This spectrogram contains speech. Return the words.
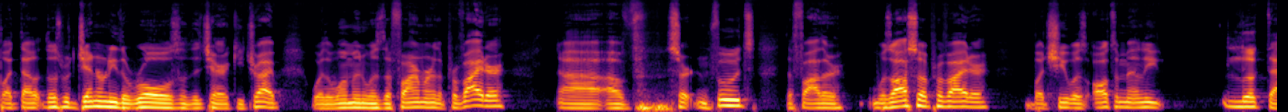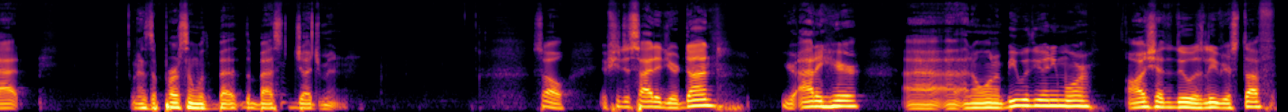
but th- those were generally the roles of the Cherokee tribe, where the woman was the farmer, the provider uh, of certain foods. The father was also a provider, but she was ultimately looked at as a person with be- the best judgment. So if she decided you're done, you're out of here, uh, I don't want to be with you anymore, all she had to do was leave your stuff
